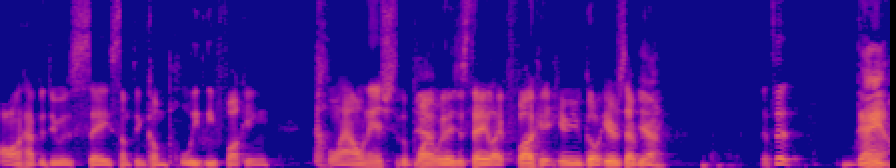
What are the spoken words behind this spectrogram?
all I have to do is say something completely fucking clownish to the point Yeah. where they just say like, "Fuck it, here you go, here's everything." Yeah. That's it. Damn.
